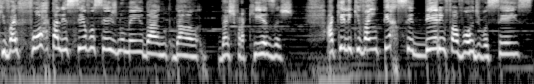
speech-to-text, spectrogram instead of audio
que vai fortalecer vocês no meio da, da, das fraquezas, aquele que vai interceder em favor de vocês,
